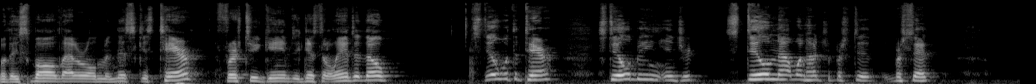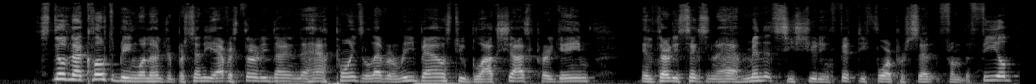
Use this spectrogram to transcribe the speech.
with a small lateral meniscus tear. First two games against Atlanta, though, still with the tear, still being injured, still not 100%, still not close to being 100%. He averaged 39 and a half points, 11 rebounds, two block shots per game in 36 and a half minutes. He's shooting 54% from the field,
